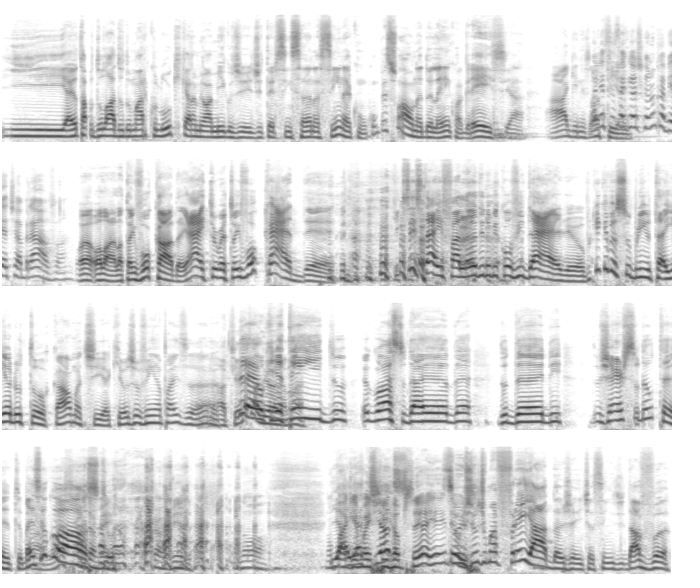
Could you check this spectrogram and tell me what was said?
E aí eu tava do lado do Marco Luque, que era meu amigo de, de Terça Insana, assim, né? Com, com o pessoal, né? Do elenco, a Grace, a Agnes. Olha, a você sabe eu acho que eu nunca vi a tia Brava? Olha, olha lá, ela tá invocada. Ai, turma, eu tô invocada. O que, que você está aí falando e não me convidaram? Por que, que meu sobrinho tá aí e eu não tô? Calma, tia, que hoje eu vim a paisana. É, a tia é eu queria ter é? ido. Eu gosto da Ana, do Dani, do Gerson não tanto, mas eu Ah, não é assim gosto. também. Puxa vida. Eu Não, não E aí paguei a mais tia firra pra você, aí deu Surgiu isso. de uma freada, gente, assim, de, da van.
